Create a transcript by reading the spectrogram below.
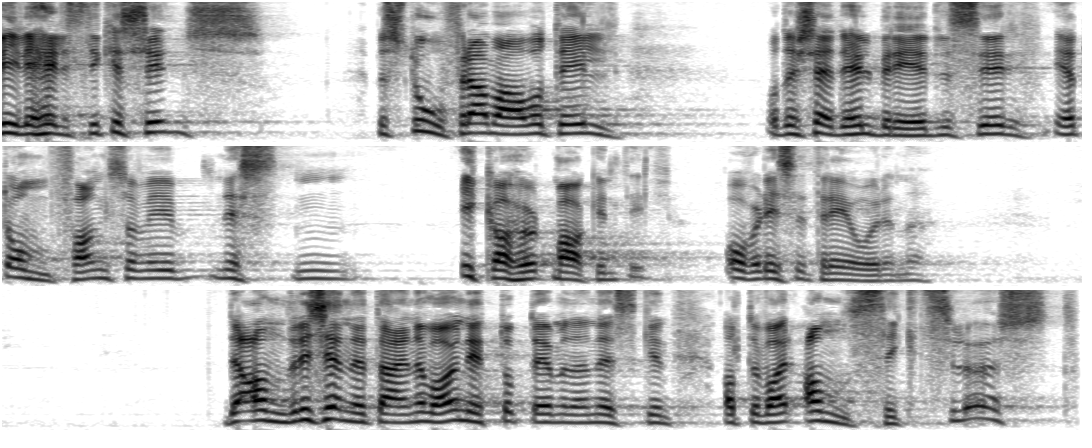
ville helst ikke syns, men sto fram av og til. Og det skjedde helbredelser i et omfang som vi nesten ikke har hørt maken til over disse tre årene. Det andre kjennetegnet var jo nettopp det med den esken, at det var ansiktsløst.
